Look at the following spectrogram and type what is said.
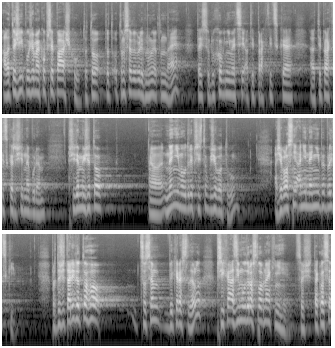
ale to, že ji používáme jako přepážku. Toto, to, o tom se Bibli mluví, o tom ne. Tady jsou duchovní věci a ty praktické, e, ty praktické řešit nebudem. Přijde mi, že to e, není moudrý přístup k životu a že vlastně ani není biblický. Protože tady do toho co jsem vykreslil, přichází moudroslovné knihy, což takhle se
